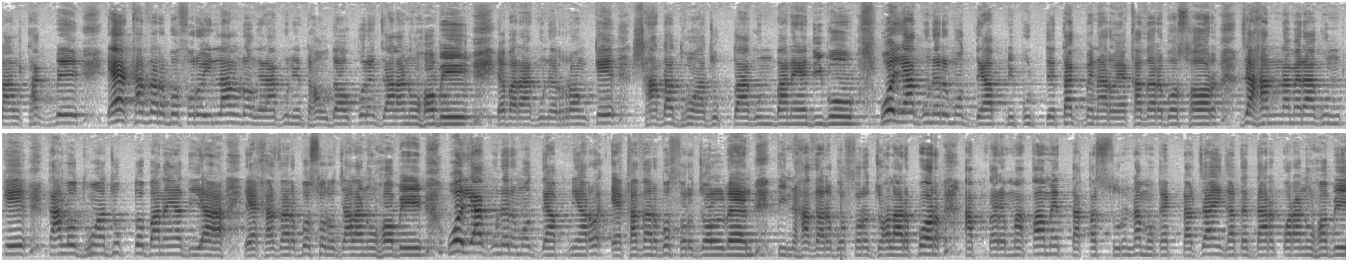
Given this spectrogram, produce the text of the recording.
লাল থাকবে, এক হাজার বছর ওই লাল রঙের আগুনে ধাউ ধাউ করে জ্বালানো হবে। এবার আগুনের রংকে সাদা ধোঁয়াযুক্ত আগুন বানিয়ে দিব। ওই আগুনের মধ্যে আপনি পুড়তে থাকবেন আরও এক হাজার বছর। জাহান্নামের আগুনকে কালো ধোঁয়াযুক্ত বানাইয়া দিয়া এক হাজার বছর জ্বালানো হবে। ওই আগুনের মধ্যে আপনি আরও এক হাজার বছর জ্বলবেন। তিন হাজার বছর জ্বলার পর আপনার মাকামের তাকাসুর নামক একটা জায়গাতে দাঁড় করানো হবে।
